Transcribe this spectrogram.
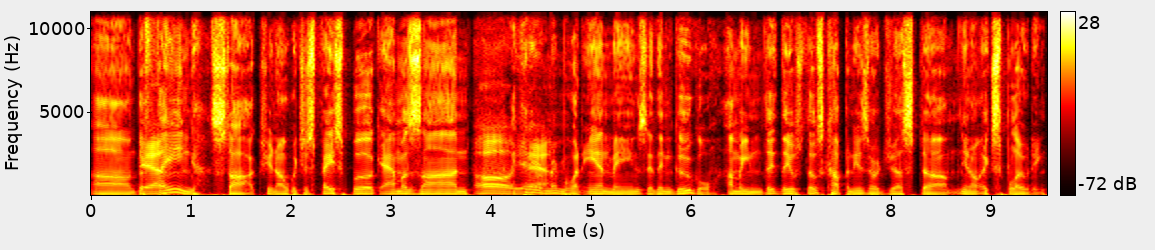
Uh, the yeah. FANG stocks, you know, which is Facebook, Amazon. Oh, I can't yeah. remember what N means, and then Google. I mean, those those companies are just um, you know exploding.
